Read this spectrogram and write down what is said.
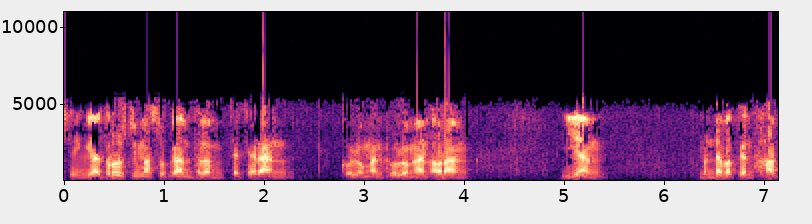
Sehingga terus dimasukkan dalam jajaran golongan-golongan orang yang mendapatkan hak.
